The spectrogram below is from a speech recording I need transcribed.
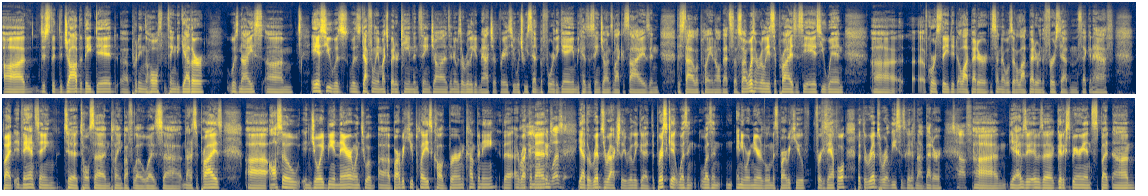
Uh, just the, the job that they did uh, putting the whole thing together was nice. Um, ASU was was definitely a much better team than St. John's, and it was a really good matchup for ASU, which we said before the game because of St. John's lack of size and the style of play and all that stuff. So I wasn't really surprised to see ASU win. Uh, of course, they did a lot better. The Sun Devils did a lot better in the first half than the second half. But advancing to Tulsa and playing Buffalo was uh, not a surprise. Uh, also enjoyed being there. Went to a, a barbecue place called Burn Company that I recommend. Oh, good was it? Yeah, the ribs were actually really good. The brisket wasn't wasn't anywhere near the Miss Barbecue, for example, but the ribs were at least as good, if not better. Tough. Um, yeah, it was a, it was a good experience, but um,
